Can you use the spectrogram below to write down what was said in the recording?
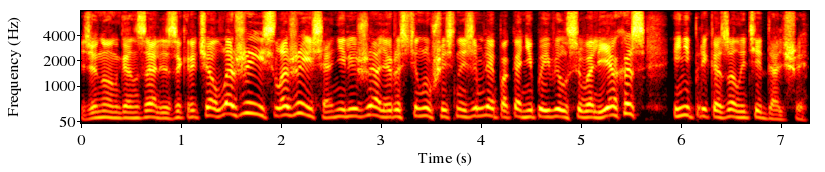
Зенон Гонзалес закричал «Ложись, ложись!» Они лежали, растянувшись на земле, пока не появился Вальяхас и не приказал идти дальше,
